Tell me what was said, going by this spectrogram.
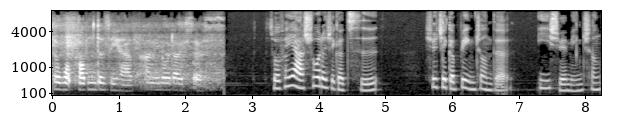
So what problem does he have? Amyloidosis. 索菲亚说的这个词是这个病症的医学名称。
